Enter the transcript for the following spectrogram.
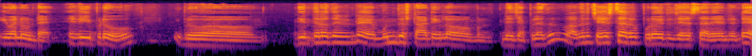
ఇవన్నీ ఉంటాయి. ఇది ఇప్పుడు ఇప్పుడు దీని తర్వాత ఏంటంటే ముందు స్టార్టింగ్లో నేను చెప్పలేదు. అందరూ చేస్తారు పురోహితులు చేస్తారు. ఏంటంటే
